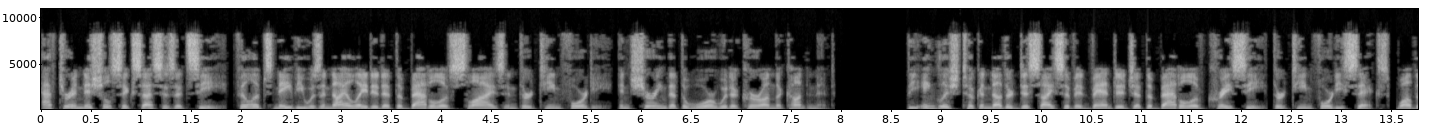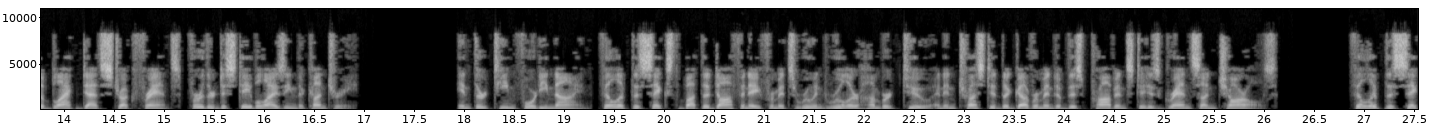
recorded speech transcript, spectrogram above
After initial successes at sea, Philip's navy was annihilated at the Battle of Sluys in 1340, ensuring that the war would occur on the continent. The English took another decisive advantage at the Battle of Crécy 1346, while the Black Death struck France, further destabilizing the country. In 1349, Philip VI bought the Dauphiné from its ruined ruler Humbert II and entrusted the government of this province to his grandson Charles. Philip VI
